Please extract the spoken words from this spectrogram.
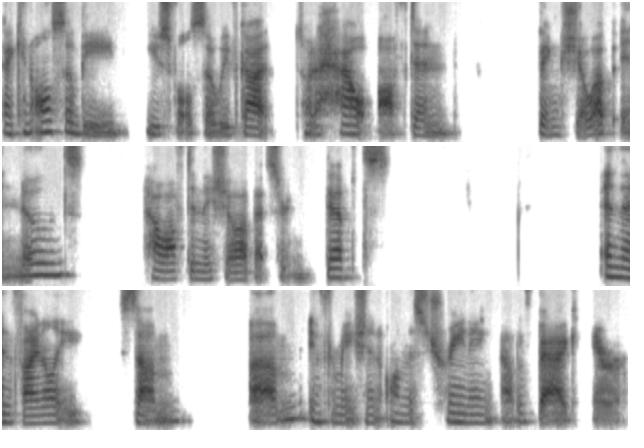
that can also be useful. So we've got sort of how often things show up in nodes, how often they show up at certain depths. And then finally, some um, information on this training out of bag error.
